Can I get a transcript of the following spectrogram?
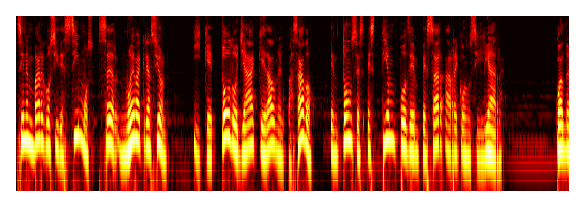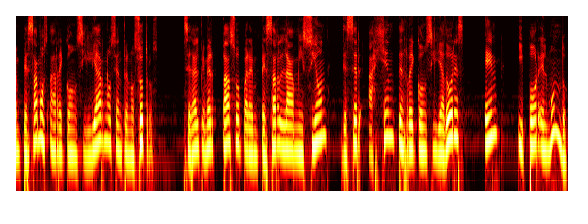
Sin embargo, si decimos ser nueva creación y que todo ya ha quedado en el pasado, entonces es tiempo de empezar a reconciliar. Cuando empezamos a reconciliarnos entre nosotros, será el primer paso para empezar la misión de ser agentes reconciliadores en y por el mundo.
